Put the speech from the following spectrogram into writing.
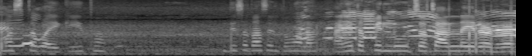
मस्तपैकी इथं. दिसत असेल तुम्हाला? आणि इथं पिल्लूचं चाललंय रडरड.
